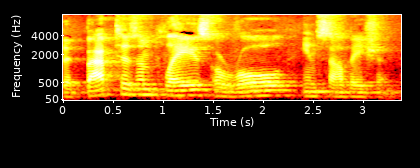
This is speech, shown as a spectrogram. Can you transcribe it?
that baptism plays a role in salvation.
